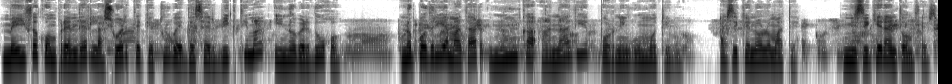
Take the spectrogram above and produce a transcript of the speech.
me hizo comprender la suerte que tuve de ser víctima y no verdugo. No podría matar nunca a nadie por ningún motivo así que no lo maté. Ni siquiera entonces.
